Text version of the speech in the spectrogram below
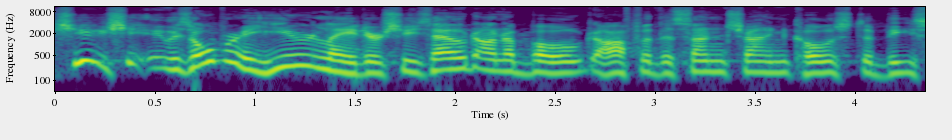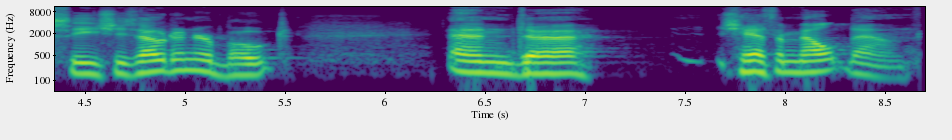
she, she it was over a year later she's out on a boat off of the sunshine coast of bc she's out in her boat and uh, she has a meltdown.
